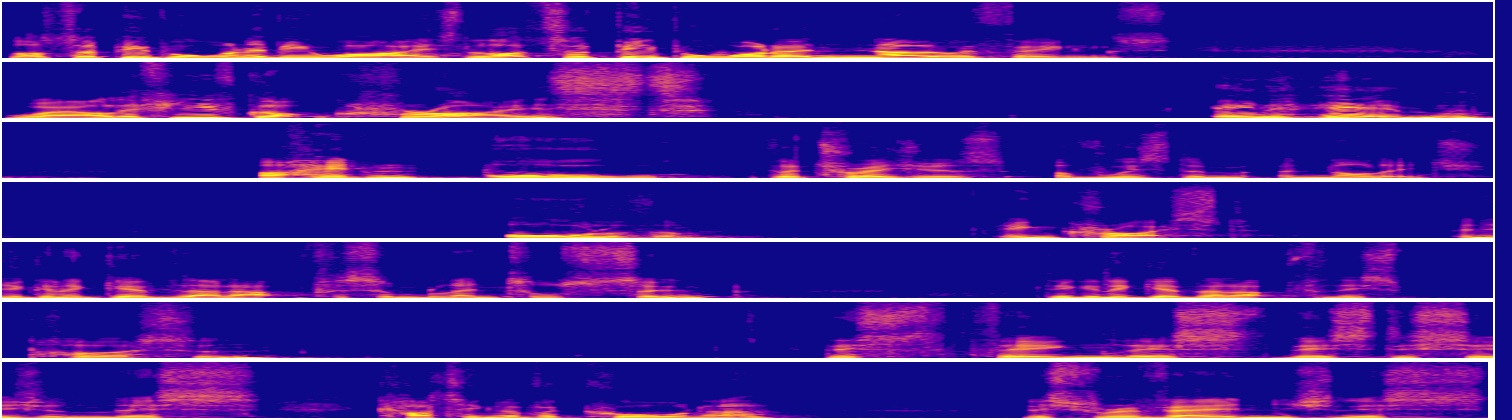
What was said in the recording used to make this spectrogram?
Lots of people want to be wise. Lots of people want to know things. Well, if you've got Christ, in Him are hidden all the treasures of wisdom and knowledge. All of them in Christ. And you're going to give that up for some lentil soup? You're going to give that up for this person? this thing, this, this decision, this cutting of a corner, this revenge, this,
